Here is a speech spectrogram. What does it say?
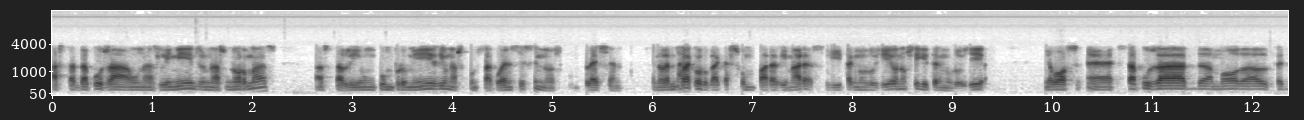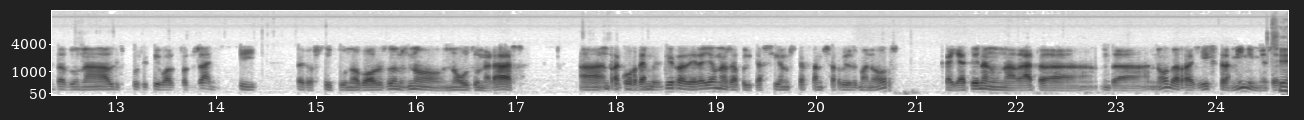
ha estat de posar unes límits, unes normes, establir un compromís i unes conseqüències si no es compleixen. Si no hem de recordar que som pares i mares, sigui tecnologia o no sigui tecnologia. Llavors, eh, s'ha posat de moda el fet de donar el dispositiu als 12 anys, sí, però si tu no vols, doncs no, no ho donaràs. Uh, recordem que aquí darrere hi ha unes aplicacions que fan servir els menors que ja tenen una data de, no, de registre mínim. És sí.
